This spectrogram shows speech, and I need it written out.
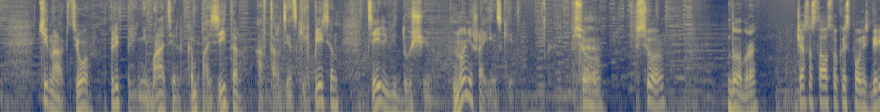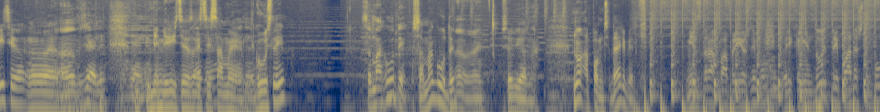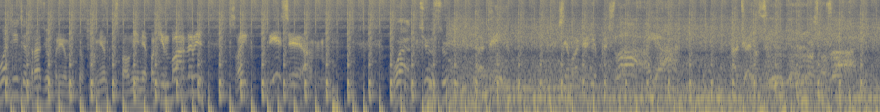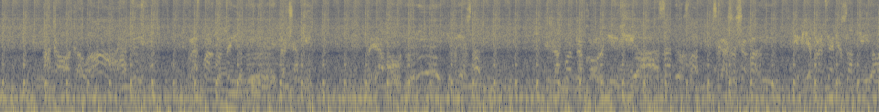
киноактер, предприниматель, композитор, автор детских песен, телеведущий, но не Шаинский. Все. Э. Все. Добро. Сейчас осталось только исполнить. Берите, э, А, взяли. берите эти самые гусли, Самогуды? самогуды. Давай. Все верно. Ну, а помните, да, ребятки? Минздрав по-прежнему рекомендует припадочных уводить от радиоприемников в момент исполнения бакенбардами своих песен. One, two, three. А ты сегодня не пришла, а я надеюсь, вернешь назад. А колокола, а ты распахнутые двери перчатки. Прямо у дверей небрежно. На подоконник я замерзла. Скажешь, оборви, и мне протянешь лапкие ладони.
